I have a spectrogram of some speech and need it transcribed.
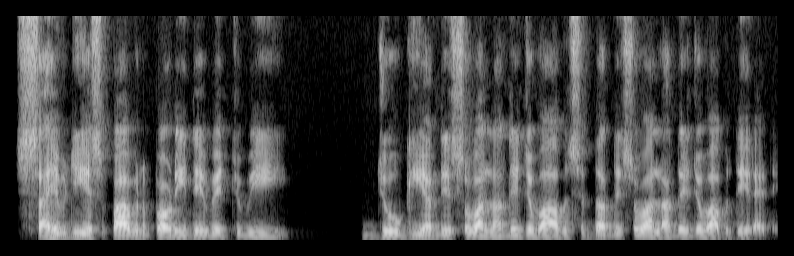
ਸਾਹਿਬ ਜੀ, ਇਸ ਪਾਵਨ ਪੌੜੀ ਦੇ ਵਿੱਚ ਵੀ ਜੋਗੀਆਂ ਦੇ ਸਵਾਲਾਂ ਦੇ ਜਵਾਬ, ਸਿੱਧਾਂ ਦੇ ਸਵਾਲਾਂ ਦੇ ਜਵਾਬ ਦੇ ਰਹੇ ਨੇ।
